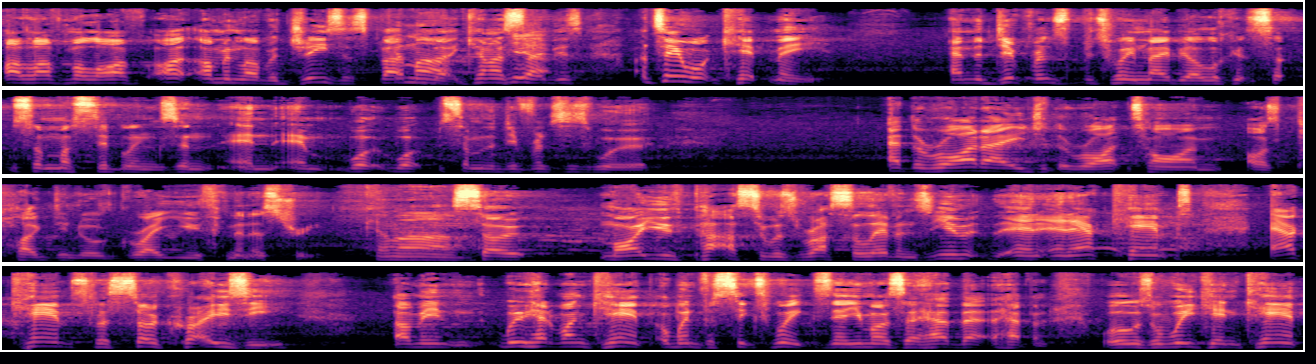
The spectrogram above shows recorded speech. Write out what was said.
I love my life. I, I'm in love with Jesus. But, but can I say Yeah. this? I'll tell you what kept me, and the difference between maybe I look at some, some of my siblings and and and what, what some of the differences were. At the right age, at the right time, I was plugged into a great youth ministry. Come on. So my youth pastor was Russell Evans, you, and, and our camps, our camps were so crazy. I mean, we had one camp. I went for six weeks. Now you might say, how'd that happen? Well, it was a weekend camp,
